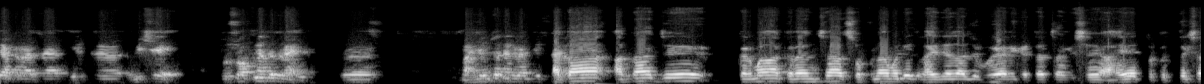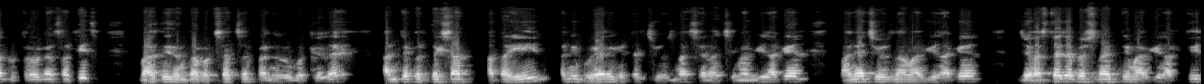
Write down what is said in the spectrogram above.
गटाराचा एक विषय तो स्वप्नातच राहिला. अं, भाजपचा नगराध्यक्ष आता आता जे करमाळाकरांच्या स्वप्नामध्येच राहिलेला जो भुयारी गटाचा विषय आहे तो प्रत्यक्षात उतरवण्यासाठीच भारतीय जनता पक्षाचं पॅनल उभं केलंय आणि ते प्रत्यक्षात आता येईल आणि भुयारी गटाची योजना शहराची मार्गी लागेल पाण्याची योजना मार्गी लागेल जे रस्त्याचे प्रश्न आहेत ते मार्गी लागतील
